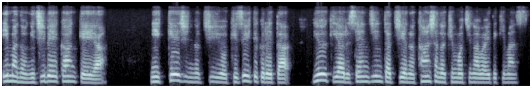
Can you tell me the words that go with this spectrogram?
今の日米関係や日系人の地位を築いてくれた勇気ある先人たちへの感謝の気持ちが湧いてきます。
